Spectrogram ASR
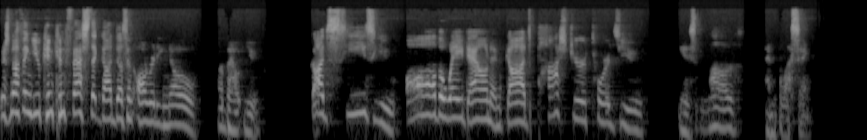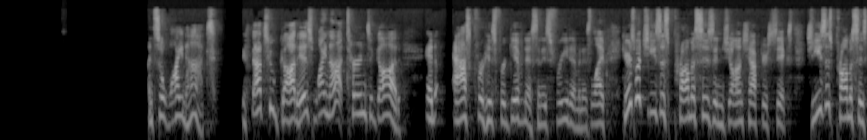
There's nothing you can confess that God doesn't already know about you. God sees you all the way down, and God's posture towards you is love and blessing. And so, why not? If that's who God is, why not turn to God and ask for his forgiveness and his freedom and his life? Here's what Jesus promises in John chapter 6 Jesus promises,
